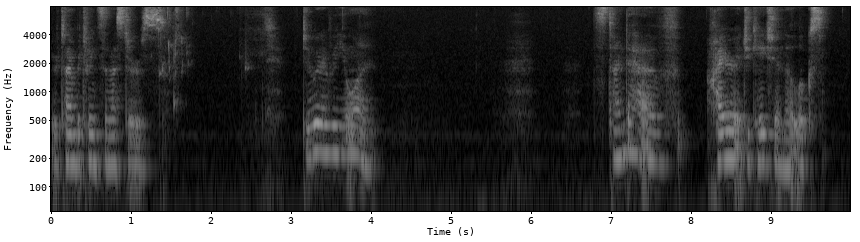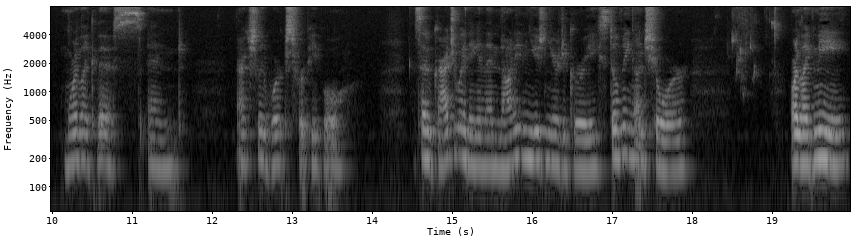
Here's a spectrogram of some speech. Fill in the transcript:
your time between semesters. Do whatever you want. It's time to have higher education that looks more like this and actually works for people. Instead of graduating and then not even using your degree, still being unsure, or like me,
